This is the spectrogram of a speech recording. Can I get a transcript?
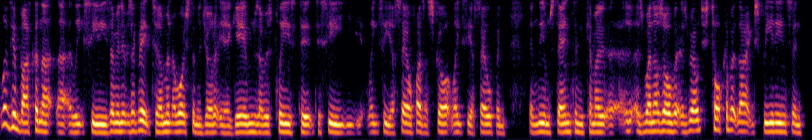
looking back on that, that elite series, I mean, it was a great tournament. I watched the majority of games. I was pleased to, to see, like, see yourself as a Scot, like, see yourself and, and Liam Stenton come out uh, as winners of it as well. Just talk about that experience and,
